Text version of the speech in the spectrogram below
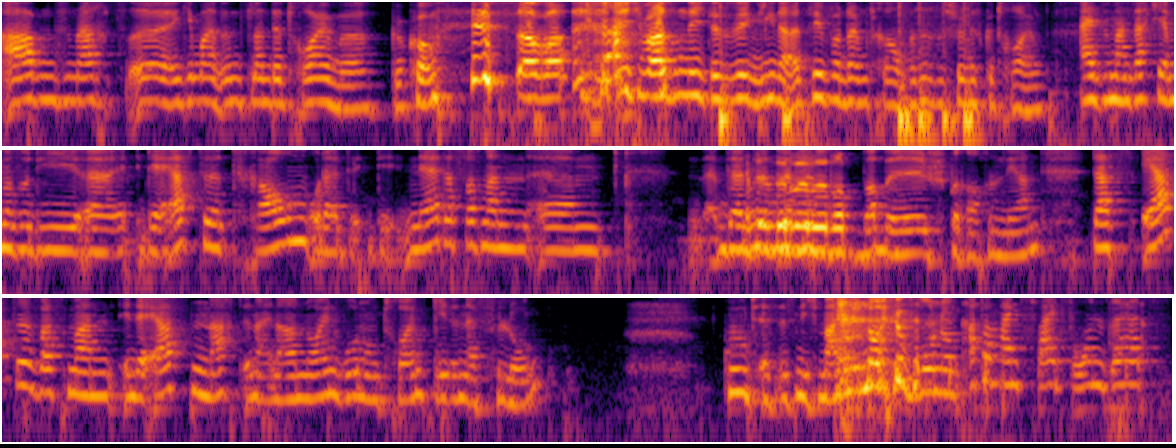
abends, nachts äh, jemand ins Land der Träume gekommen ist, aber ich war es nicht. Deswegen, Lina, erzähl von deinem Traum. Was hast du Schönes geträumt? Also man sagt ja immer so, die, äh, der erste Traum oder die, ne, das, was man ähm, Bubble-Sprachen lernen. Das erste, was man in der ersten Nacht in einer neuen Wohnung träumt, geht in Erfüllung. Gut, es ist nicht meine neue Wohnung, aber mein Zweitwohnsitz.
